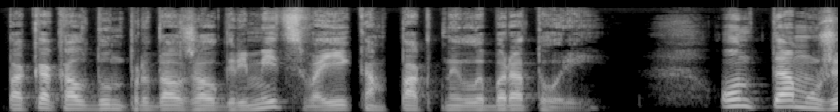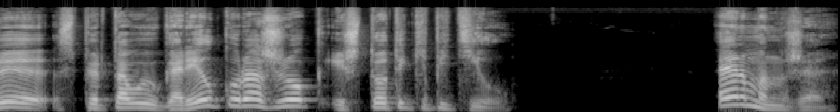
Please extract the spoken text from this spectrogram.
пока колдун продолжал греметь своей компактной лабораторией. Он там уже спиртовую горелку разжег и что-то кипятил. Эрман же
